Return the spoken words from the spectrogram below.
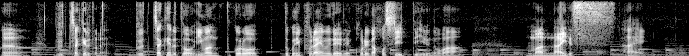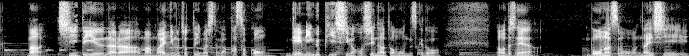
うん。ぶっちゃけるとね。ぶっちゃけると、今のところ、特にプライムデーでこれが欲しいっていうのは、まあ、ないです。はい。まあ、強いて言うなら、まあ前にもちょっと言いましたが、パソコン、ゲーミング PC が欲しいなとは思うんですけど、まあ私ね、ボーナスもないし、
